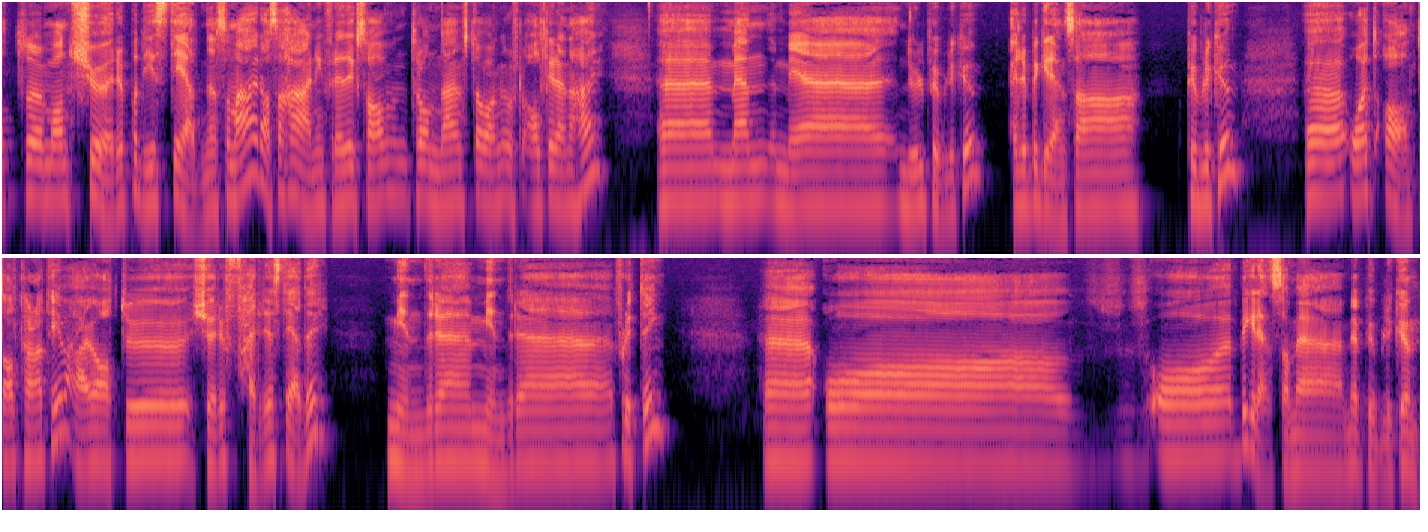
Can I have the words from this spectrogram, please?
at eh, man kjører på de stedene som er, altså Herning, Fredrikshavn, Trondheim, Stavanger, Oslo, alt de greiene her, eh, men med null publikum, eller begrensa publikum. Og et annet alternativ er jo at du kjører færre steder, mindre, mindre flytting, og, og begrensa med, med publikum.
